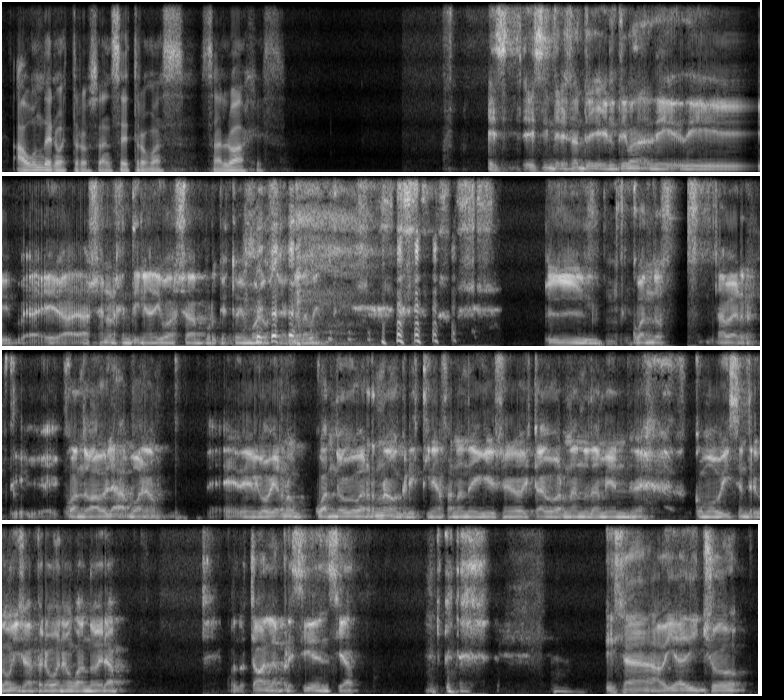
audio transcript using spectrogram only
aún de nuestros ancestros más salvajes. Es, es interesante el tema de, eh, allá en Argentina, digo allá porque estoy en Bolonia, claramente. Cuando, a ver, cuando habla, bueno, el gobierno, cuando gobernó Cristina Fernández de Kirchner, hoy está gobernando también como vice, entre comillas, pero bueno, cuando era, cuando estaba en la presidencia, ella había dicho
